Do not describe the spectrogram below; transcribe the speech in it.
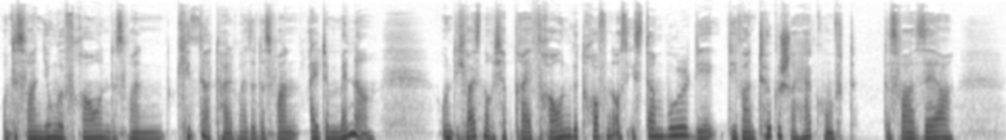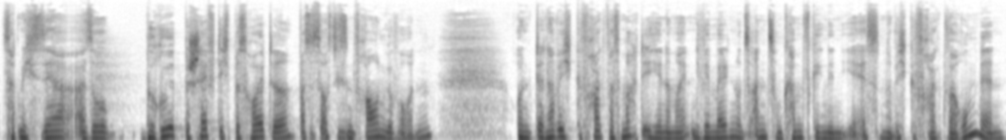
Und das waren junge Frauen, das waren Kinder teilweise, das waren alte Männer. Und ich weiß noch, ich habe drei Frauen getroffen aus Istanbul, die, die waren türkischer Herkunft. Das war sehr, es hat mich sehr, also berührt, beschäftigt bis heute. Was ist aus diesen Frauen geworden? Und dann habe ich gefragt, was macht ihr hier? Und dann meinten die, wir melden uns an zum Kampf gegen den IS. Und dann habe ich gefragt, warum denn?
